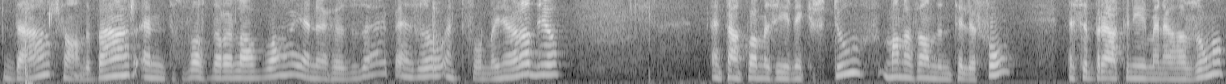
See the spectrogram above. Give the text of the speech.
daar, aan de bar, en er was er een lawaai en een gezuip en zo, en voor een radio. En dan kwamen ze hier keer toe, mannen van de telefoon, en ze braken hier met een gazon op.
